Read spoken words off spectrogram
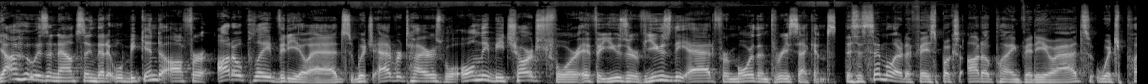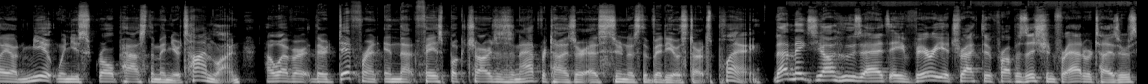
Yahoo is announcing that it will begin to offer autoplay video ads, which advertisers will only be charged for if a user views the ad for more than three seconds. This is similar to Facebook's auto-playing video ads, which play on mute when you scroll past them in your timeline. However, they're different in that Facebook charges an advertiser as soon as the video starts playing. That makes Yahoo's ads a very attractive proposition for advertisers,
